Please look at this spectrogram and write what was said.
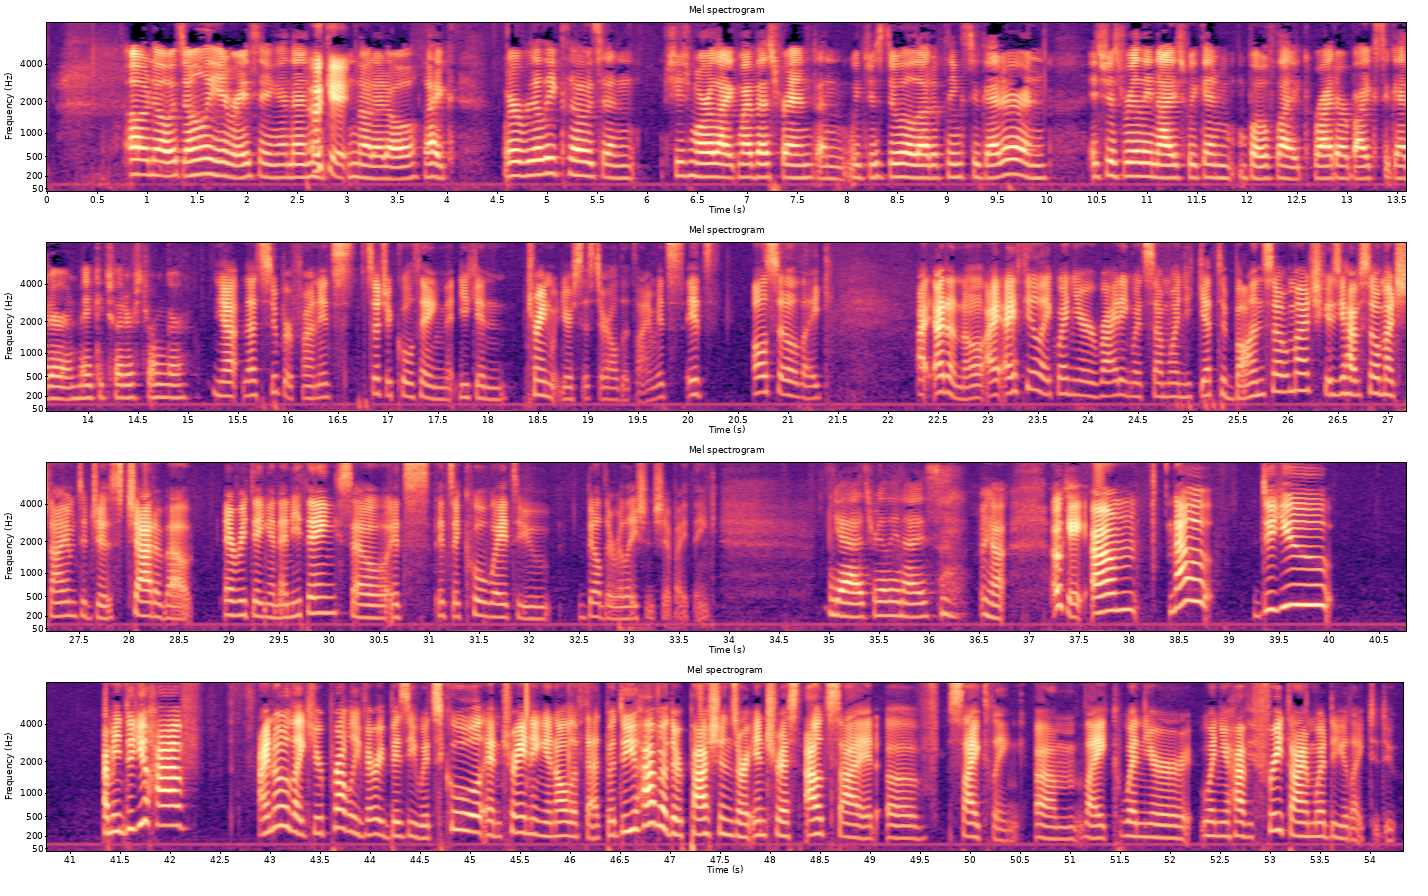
Oh no, it's only in racing, and then Okay. not at all. Like we're really close, and she's more like my best friend, and we just do a lot of things together, and it's just really nice. We can both like ride our bikes together and make each other stronger. Yeah, that's super fun. It's such a cool thing that you can train with your sister all the time. It's it's also like I, I don't know. I, I feel like when you're riding with someone you get to bond so much because you have so much time to just chat about everything and anything. So it's it's a cool way to build a relationship, I think. Yeah, it's really nice. Yeah. Okay. Um now do you I mean, do you have I know like you're probably very busy with school and training and all of that, but do you have other passions or interests outside of cycling? Um like when you're when you have free time, what do you like to do?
